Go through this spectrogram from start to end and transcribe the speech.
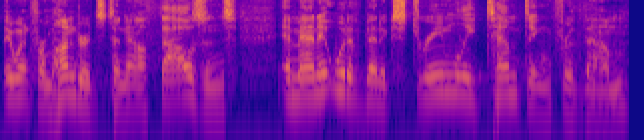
They went from hundreds to now thousands. And man, it would have been extremely tempting for them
